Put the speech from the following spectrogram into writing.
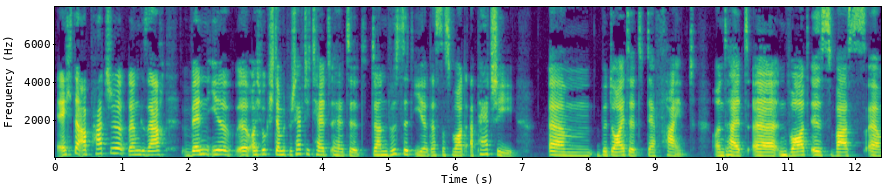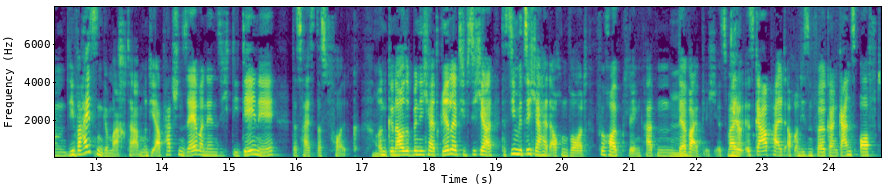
echte Apache dann gesagt, wenn ihr äh, euch wirklich damit beschäftigt hätt- hättet, dann wüsstet ihr, dass das Wort Apache ähm, bedeutet der Feind und halt äh, ein Wort ist, was ähm, die Weißen gemacht haben. Und die Apachen selber nennen sich die Dene, das heißt das Volk. Und genauso bin ich halt relativ sicher, dass sie mit Sicherheit auch ein Wort für Häuptling hatten, der weiblich ist. Weil Ja. es gab halt auch in diesen Völkern ganz oft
